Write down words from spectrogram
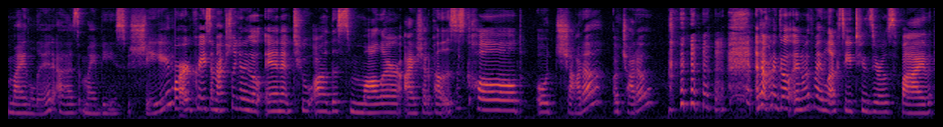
my lid as my base shade. For our crease, I'm actually going to go in to uh, the smaller eyeshadow palette. This is called Ochada, Ochado. and I'm going to go in with my Luxie 205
